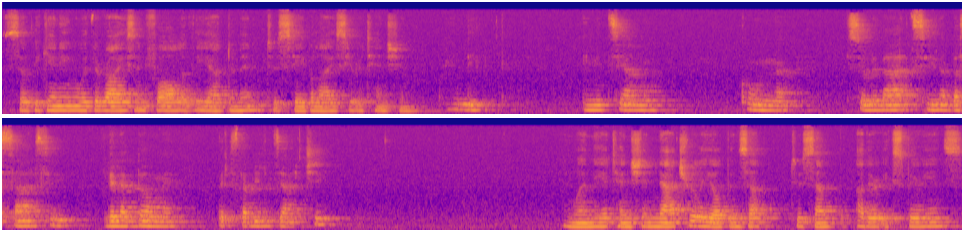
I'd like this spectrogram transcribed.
So, beginning with the rise and fall of the abdomen to stabilize your attention. Quindi iniziamo con sollevarsi l'abbassarsi dell'addome per stabilizzarci. And when the attention naturally opens up to some other experience,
